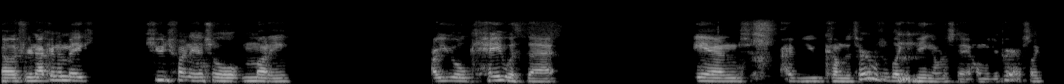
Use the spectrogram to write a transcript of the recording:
Now, if you're not going to make huge financial money, are you okay with that? And have you come to terms with like being able to stay at home with your parents? Like,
